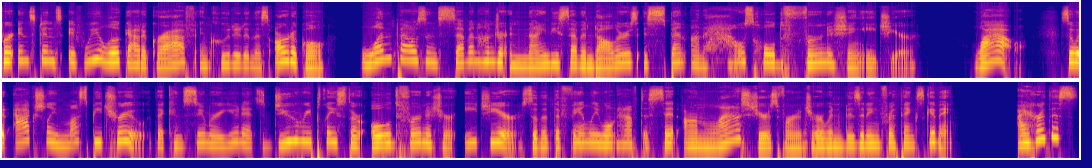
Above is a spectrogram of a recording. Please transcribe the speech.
For instance, if we look at a graph included in this article, $1,797 is spent on household furnishing each year. Wow. So it actually must be true that consumer units do replace their old furniture each year so that the family won't have to sit on last year's furniture when visiting for Thanksgiving. I heard this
